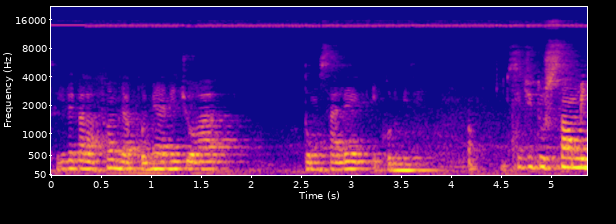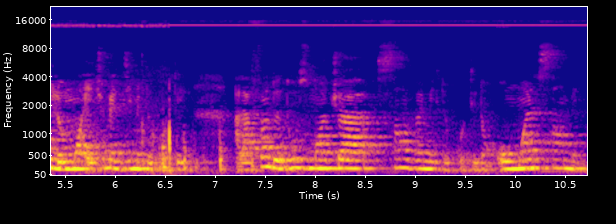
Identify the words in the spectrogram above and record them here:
Ce qui fait qu'à la fin de la première année, tu auras ton salaire économisé. Si tu touches 100 000 le mois et tu mets 10 000 de côté, à la fin de 12 mois, tu as 120 000 de côté, donc au moins 100 000.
